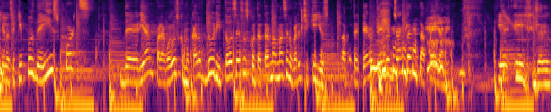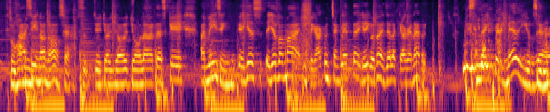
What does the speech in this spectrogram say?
que los equipos de esports deberían para juegos como Call of Duty y todos esos contratar mamás en lugar de chiquillos. La batería que tiene chancla la pegan. Y, ¿En serio? ¿Son ah, sí, no, no, o sea, yo, yo, yo, yo, la verdad es que a mí me dicen, ellas, ellas mamá y pegaba con chancleta, y yo digo, no, ella es la que va a ganar. Sniper y medio, o sea.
